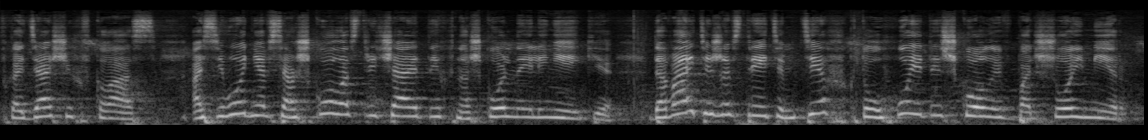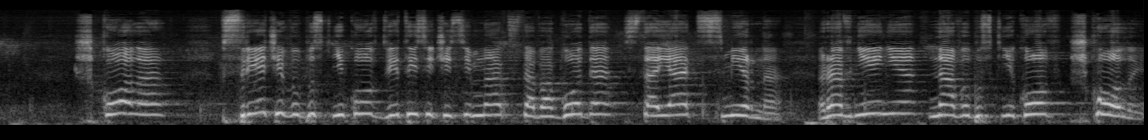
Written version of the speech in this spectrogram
входящих в класс. А сегодня вся школа встречает их на школьной линейке. Давайте же встретим тех, кто уходит из школы в большой мир. Школа, встречи выпускников 2017 года стоять смирно. Равнение на выпускников школы.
